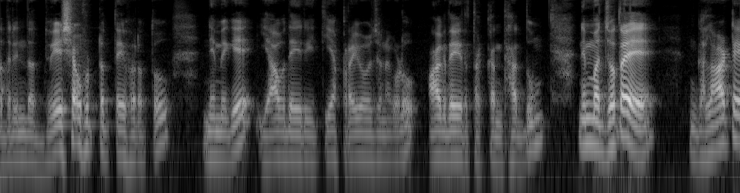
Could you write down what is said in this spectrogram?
ಅದರಿಂದ ದ್ವೇಷ ಹುಟ್ಟುತ್ತೆ ಹೊರತು ನಿಮಗೆ ಯಾವುದೇ ರೀತಿಯ ಪ್ರಯೋಜನಗಳು ಆಗದೇ ಇರತಕ್ಕಂಥದ್ದು. ನಿಮ್ಮ ಜೊತೆ ಗಲಾಟೆ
